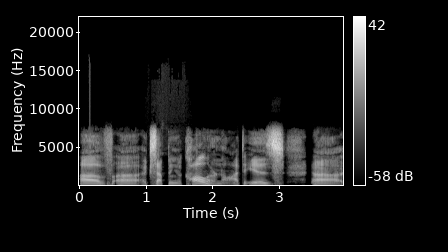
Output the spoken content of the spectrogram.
of uh, accepting a call or not is uh,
